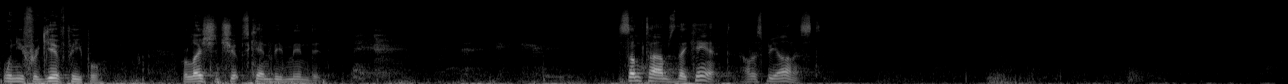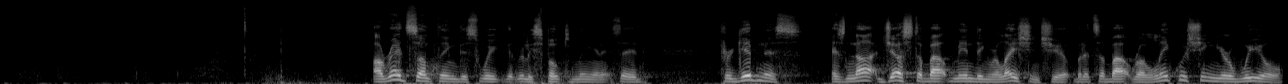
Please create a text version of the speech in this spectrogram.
when you forgive people, relationships can be mended. Sometimes they can't. I'll just be honest. I read something this week that really spoke to me, and it said, Forgiveness is not just about mending relationship, but it's about relinquishing your will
